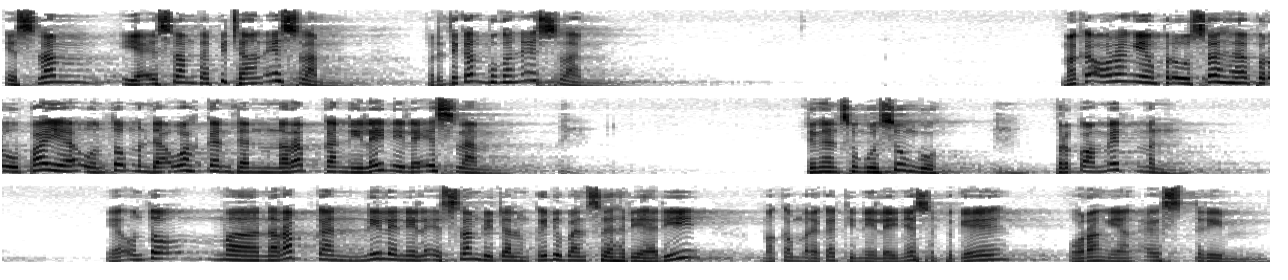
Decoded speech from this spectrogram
Islam ya Islam tapi jangan Islam. Berarti kan bukan Islam. Maka orang yang berusaha berupaya untuk mendakwahkan dan menerapkan nilai-nilai Islam dengan sungguh-sungguh berkomitmen ya untuk menerapkan nilai-nilai Islam di dalam kehidupan sehari-hari maka mereka dinilainya sebagai orang yang ekstrim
